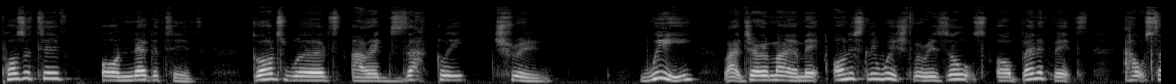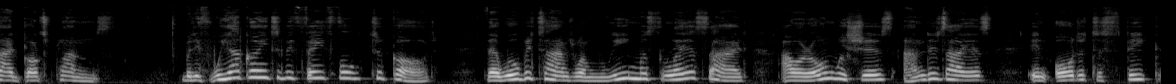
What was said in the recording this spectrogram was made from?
Positive or negative, God's words are exactly true. We, like Jeremiah, may honestly wish for results or benefits outside God's plans. But if we are going to be faithful to God, there will be times when we must lay aside our own wishes and desires in order to speak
